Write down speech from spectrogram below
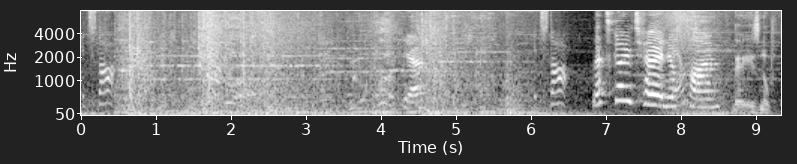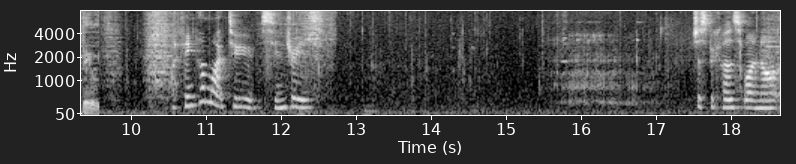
It stopped. Yeah. It stopped. Let's go turn to Nilfheim. There is no failure. I think I might do Sindri's. Just because why not?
